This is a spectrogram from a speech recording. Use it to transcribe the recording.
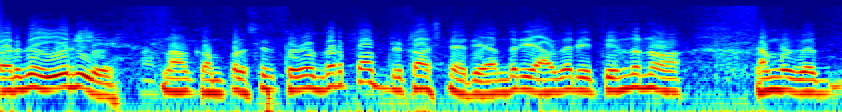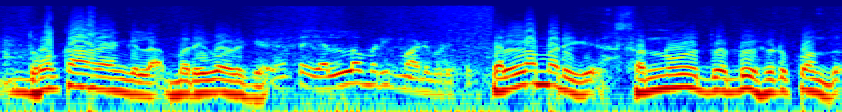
ಬರದೇ ಇರಲಿ. ನಾವು ಕಂಪಲ್ಸರಿ ತಗೋದ್ ಬರ್ತಾವ ಪ್ರಿಕಾಷನರಿ ಅಂದ್ರೆ ಯಾವುದೇ ರೀತಿಯಿಂದನೂ ನಮಗೆ ಧೋಕಾ ಆಗಂಗಿಲ್ಲ ಮರಿಗಳಿಗೆ. ಎಲ್ಲ ಮರಿಗೆ ಮಾಡಿಬಿಡ್ತೀರಿ. ಎಲ್ಲ ಸಣ್ಣ ದೊಡ್ಡ ಹಿಡ್ಕೊಂಡು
